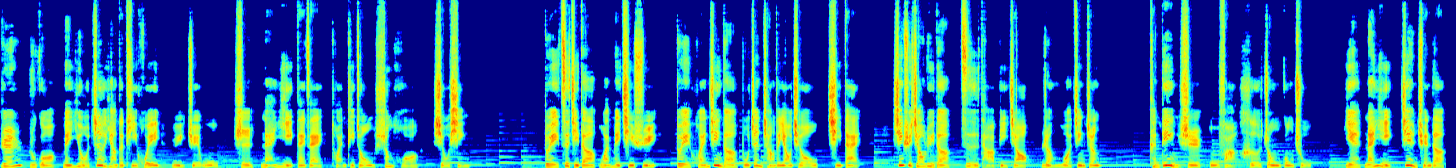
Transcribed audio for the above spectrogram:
人如果没有这样的体会与觉悟，是难以待在团体中生活修行。对自己的完美期许，对环境的不正常的要求期待，心绪焦虑的自他比较、人我竞争，肯定是无法合众共处，也难以健全的。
